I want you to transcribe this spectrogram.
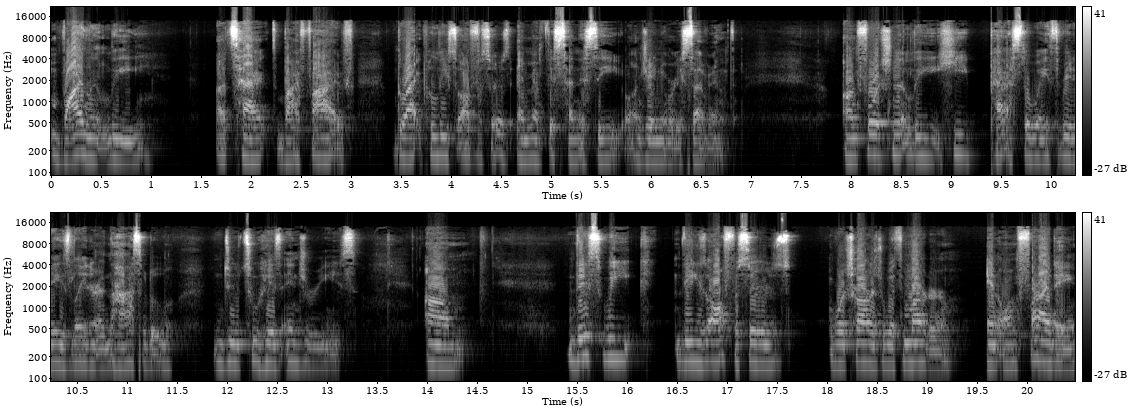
violently attacked by five black police officers in Memphis, Tennessee on January 7th. Unfortunately, he passed away three days later in the hospital due to his injuries. Um, this week, these officers were charged with murder, and on Friday,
